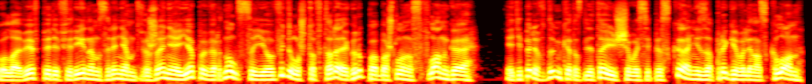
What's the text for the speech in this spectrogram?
Уловив периферийным зрением движение, я повернулся и увидел, что вторая группа обошла нас с фланга, и теперь в дымке разлетающегося песка они запрыгивали на склон.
